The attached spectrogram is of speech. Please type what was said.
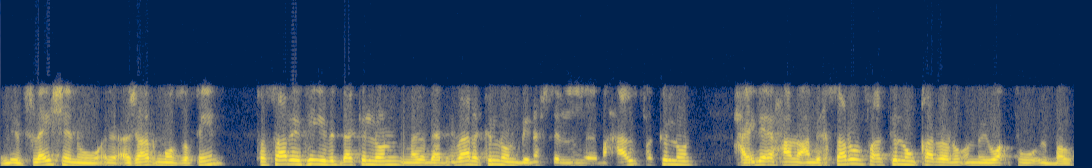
ال inflation وأجار الموظفين. فصارت هي بدها كلهم باعتبارها كلهم بنفس المحل فكلهم حيلاقي حالهم عم يخسروا فكلهم قرروا إنه يوقفوا ال bulk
